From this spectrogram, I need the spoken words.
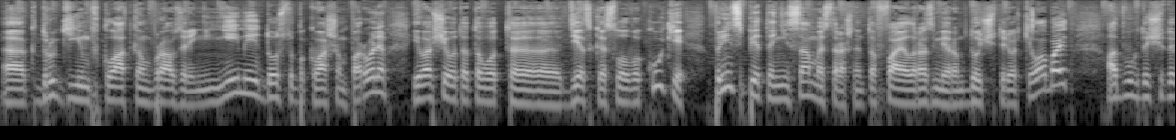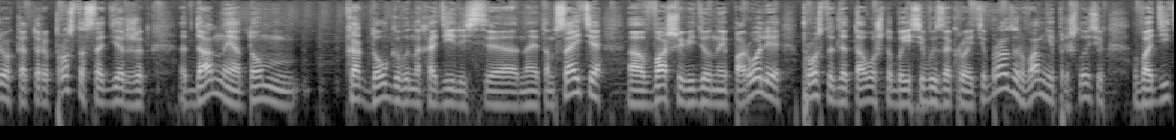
э, к другим вкладкам в браузере, они не имеют доступа к вашим паролям. И вообще вот это вот э, детское слово куки, в принципе, это не самое страшное. Это файл размером до 4 килобайт, от 2 до 4, который просто содержит данные о том, как долго вы находились э, на этом сайте, э, ваши введенные пароли, просто для того, чтобы, если вы закроете браузер, вам не пришлось их вводить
